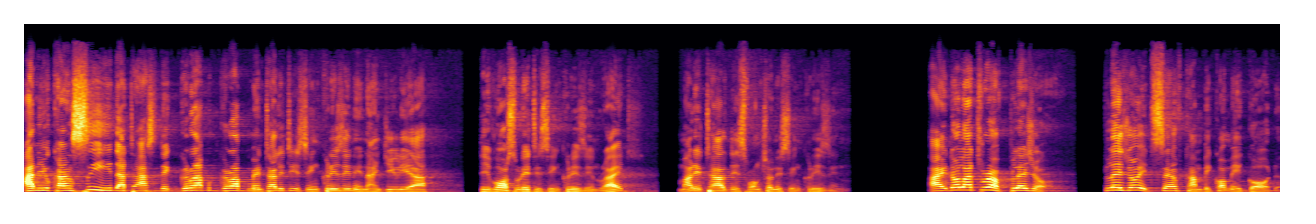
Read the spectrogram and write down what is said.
and you can see that as the grab grab mentality is increasing in Nigeria, divorce rate is increasing, right? Marital dysfunction is increasing. Idolatry of pleasure. Pleasure itself can become a god,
